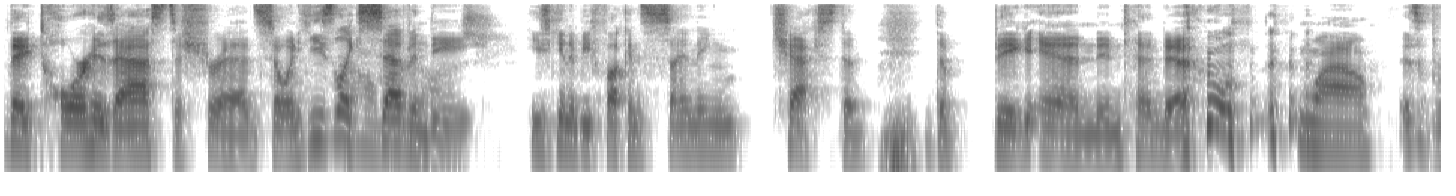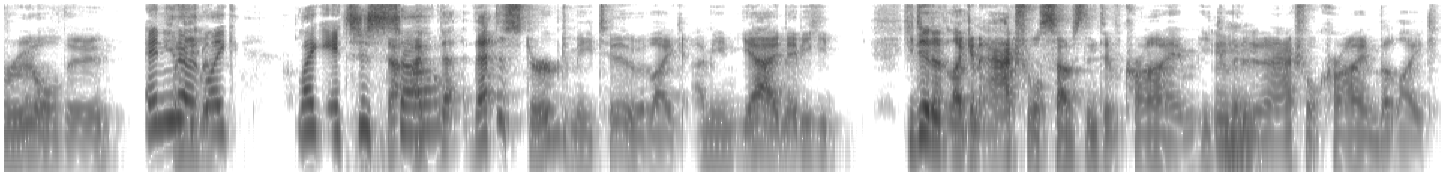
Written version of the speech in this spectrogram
they tore his ass to shreds. So when he's like Oh 70, he's going to be fucking sending checks to the Big N Nintendo. wow. It's brutal, dude. And you But know, he- like, like it's just That, so. I- that, that disturbed me too. Like, I mean, yeah, maybe he he did it like an actual substantive crime. He committed Mm-hmm. an actual crime, but like,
